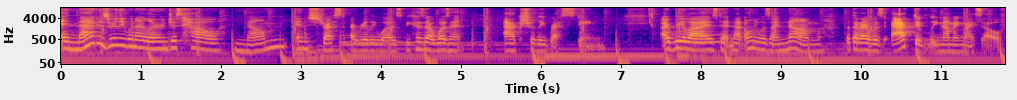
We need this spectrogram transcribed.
And that is really when I learned just how numb and stressed I really was because I wasn't actually resting. I realized that not only was I numb, but that I was actively numbing myself.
